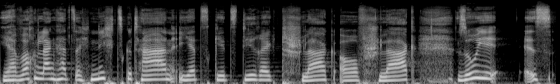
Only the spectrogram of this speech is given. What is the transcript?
Ja, wochenlang hat sich nichts getan. Jetzt geht's direkt Schlag auf Schlag. Zoe, ist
